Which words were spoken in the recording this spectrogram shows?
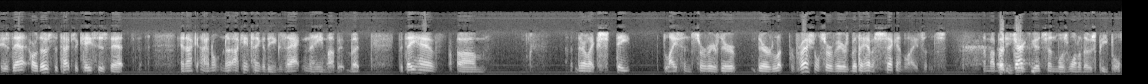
is that are those the types of cases that, and I, I don't know, I can't think of the exact name of it, but but they have um, they're like state licensed surveyors. They're they're professional surveyors, but they have a second license. And my buddy Jerry Goodson was one of those people,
